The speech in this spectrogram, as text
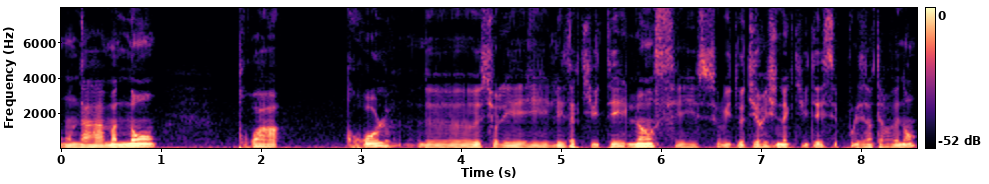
On a maintenant trois rôle de, sur les, activités. L'un, c'est celui de diriger une activité, c'est pour les intervenants.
